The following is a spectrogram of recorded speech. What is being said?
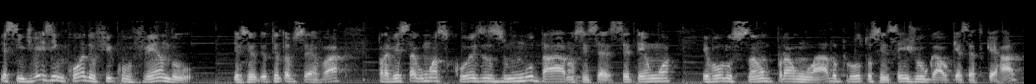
e assim, de vez em quando eu fico vendo, eu, eu tento observar para ver se algumas coisas mudaram, assim, se você tem uma evolução para um lado para o outro, assim, sem julgar o que é certo e o que é errado,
